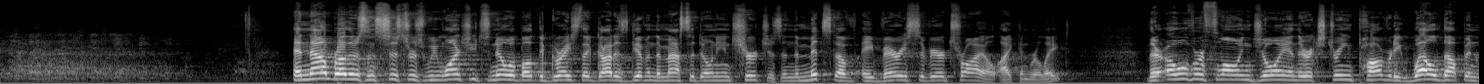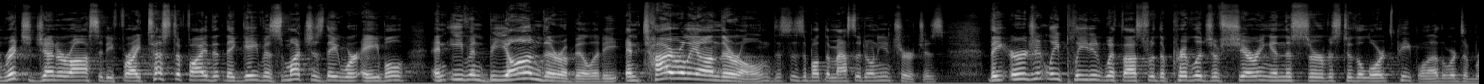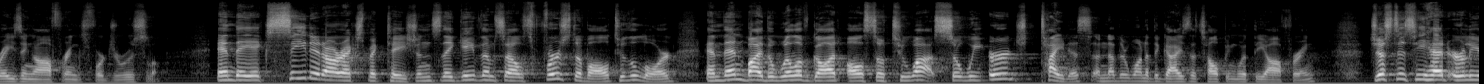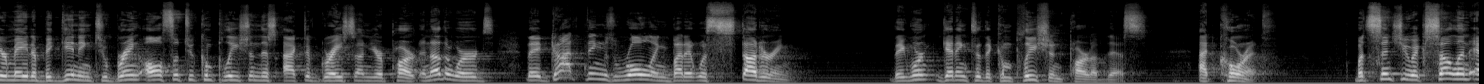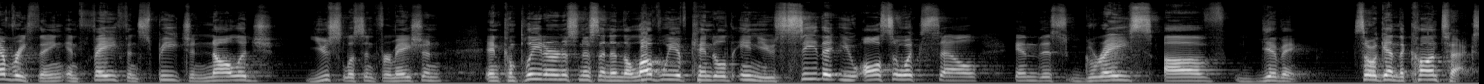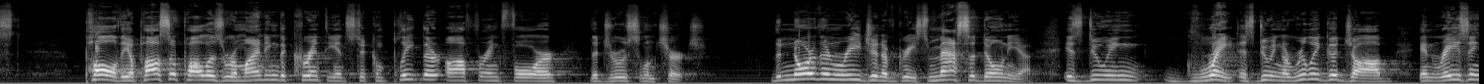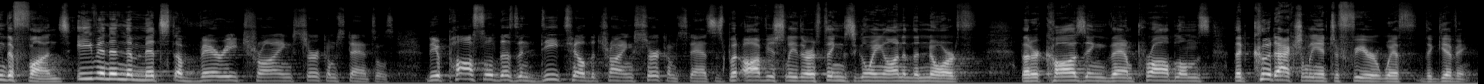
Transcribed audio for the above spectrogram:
And now, brothers and sisters, we want you to know about the grace that God has given the Macedonian churches. In the midst of a very severe trial, I can relate, their overflowing joy and their extreme poverty welled up in rich generosity, for I testify that they gave as much as they were able, and even beyond their ability, entirely on their own. This is about the Macedonian churches. They urgently pleaded with us for the privilege of sharing in this service to the Lord's people, in other words, of raising offerings for Jerusalem and they exceeded our expectations. They gave themselves first of all to the Lord, and then by the will of God also to us. So we urged Titus, another one of the guys that's helping with the offering, just as he had earlier made a beginning, to bring also to completion this act of grace on your part. In other words, they had got things rolling, but it was stuttering. They weren't getting to the completion part of this at Corinth. But since you excel in everything, in faith and speech and knowledge, useless information, in complete earnestness and in the love we have kindled in you, see that you also excel in this grace of giving. So, again, the context. Paul, the Apostle Paul, is reminding the Corinthians to complete their offering for the Jerusalem church. The northern region of Greece, Macedonia, is doing great, is doing a really good job in raising the funds, even in the midst of very trying circumstances. The apostle doesn't detail the trying circumstances, but obviously there are things going on in the north that are causing them problems that could actually interfere with the giving.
